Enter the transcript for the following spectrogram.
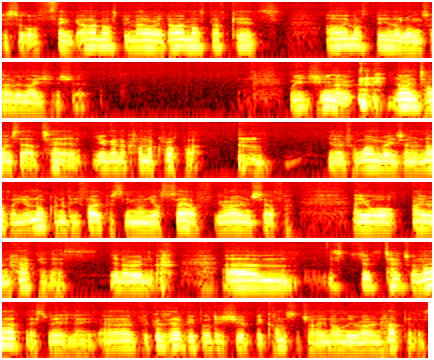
to sort of think, oh, I must be married, I must have kids, I must be in a long-term relationship. Which you know, nine times out of ten, you're going to come a cropper. you know, for one reason or another, you're not going to be focusing on yourself, your own self, your own happiness, you know, and um, it's just total madness, really, uh, because everybody should be concentrating on their own happiness.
